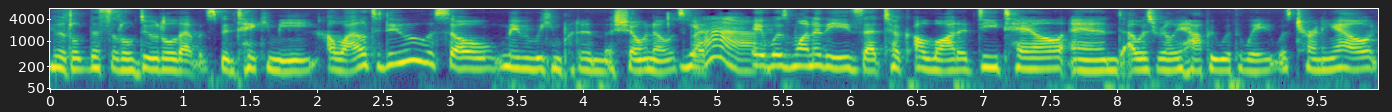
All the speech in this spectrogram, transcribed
little this little doodle that has been taking me a while to do. So maybe we can put it in the show notes. But Yeah. it was one of these that took a lot of detail and I was really happy with the way it was turning out.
